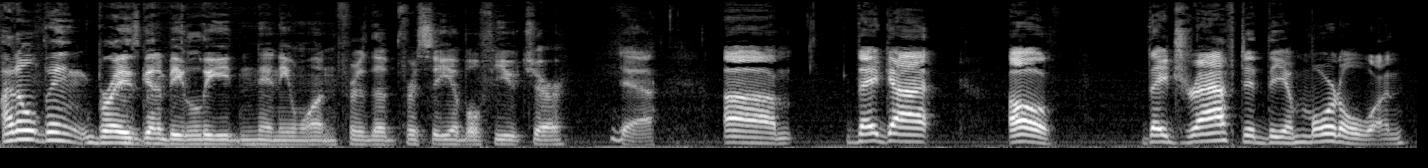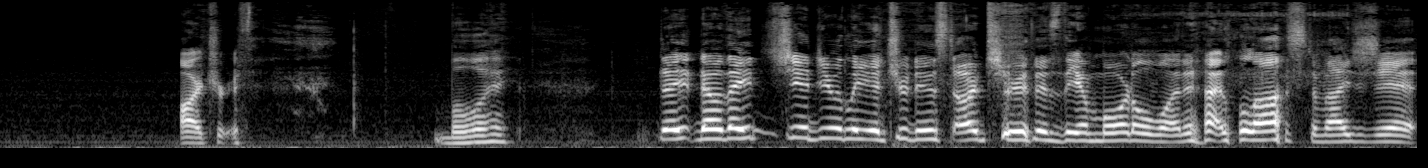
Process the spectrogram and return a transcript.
I don't think Bray's gonna be leading anyone for the foreseeable future. Yeah. Um, they got. Oh, they drafted the immortal one. R-Truth. Boy. They no, they genuinely introduced R-Truth as the immortal one, and I lost my shit.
